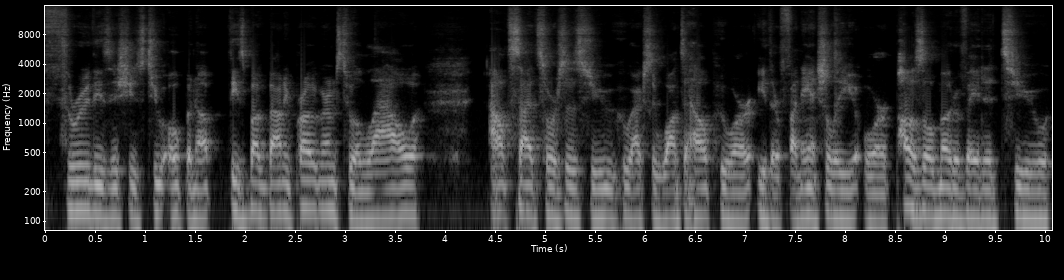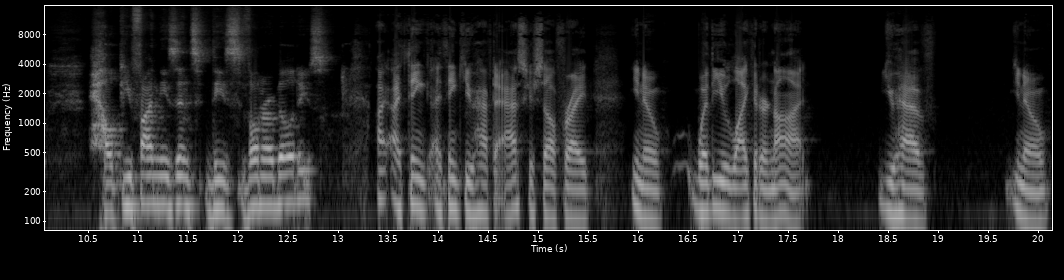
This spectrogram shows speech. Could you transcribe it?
through these issues to open up these bug bounty programs to allow outside sources who, who actually want to help, who are either financially or puzzle motivated to help you find these these vulnerabilities? I, I think I think you have to ask yourself, right? You know, whether you like it or not, you have, you know,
